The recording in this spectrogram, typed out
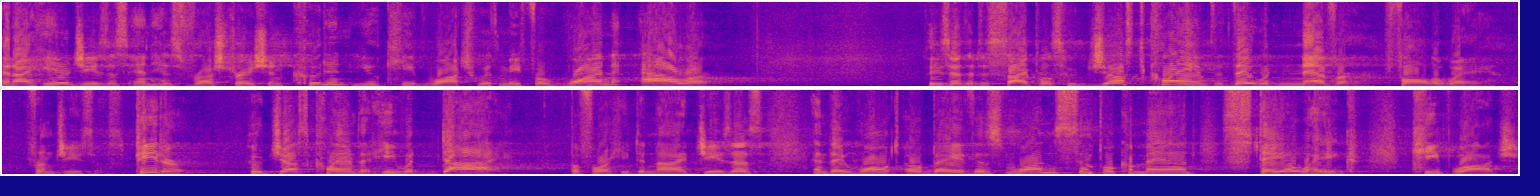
And I hear Jesus in his frustration, couldn't you keep watch with me for one hour? These are the disciples who just claimed that they would never fall away from Jesus. Peter, who just claimed that he would die before he denied Jesus, and they won't obey this one simple command stay awake, keep watch,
